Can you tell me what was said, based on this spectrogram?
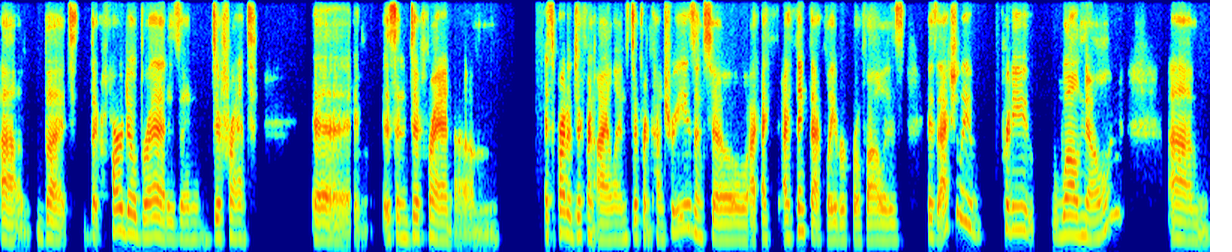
um, but the hard dough bread is in different. Uh, it's in different. Um, it's part of different islands, different countries, and so I I, I think that flavor profile is is actually pretty well known. Um,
